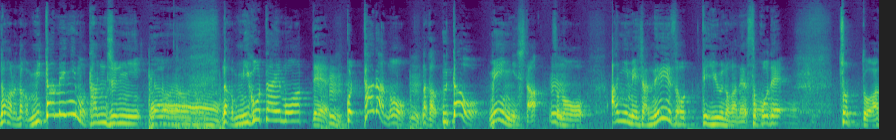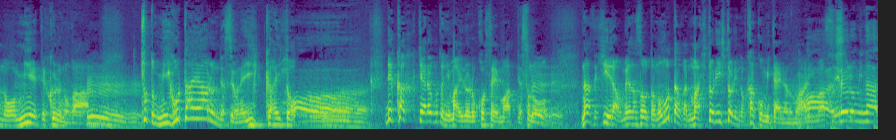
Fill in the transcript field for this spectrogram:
だからなんか見た目にも単純になんか見応えもあって、これただのなんか歌をメインにした、そのアニメじゃねえぞっていうのがねそこでちょっとあの見えてくるのが、ちょっと見応えあるんですよね一回と。で各キャラごとにまあいろいろ個性もあってその、なぜヒーラーを目指そうと思ったのか、まあ、一人一人の過去みたいなのもありますし。いろいろみんな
